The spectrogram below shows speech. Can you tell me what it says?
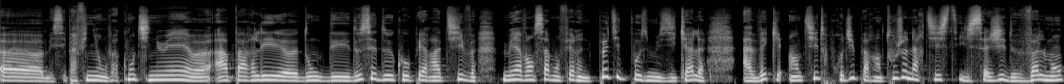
Euh, mais c'est pas fini. On va continuer euh, à parler euh, donc des, de ces deux coopératives. Mais avant ça, on va faire une petite pause musicale avec un titre produit par un tout jeune artiste. Il s'agit de Valmont.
